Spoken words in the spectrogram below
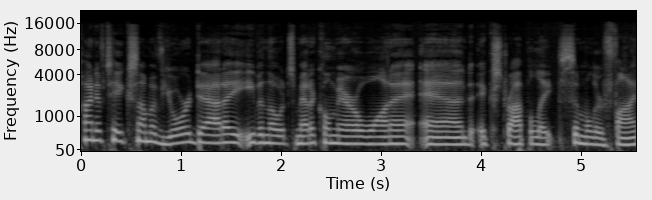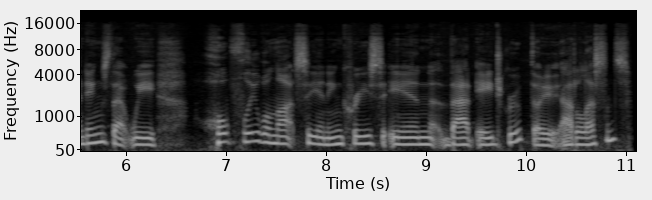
kind of take some of your data, even though it's medical marijuana, and extrapolate similar findings that we hopefully will not see an increase in that age group, the adolescents?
